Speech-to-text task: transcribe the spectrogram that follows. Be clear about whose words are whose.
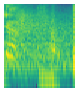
Speaker 1: Yeah.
